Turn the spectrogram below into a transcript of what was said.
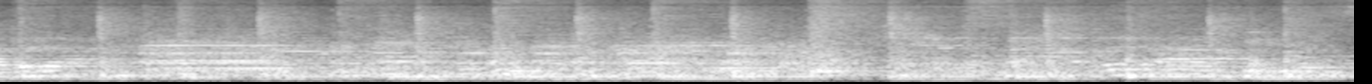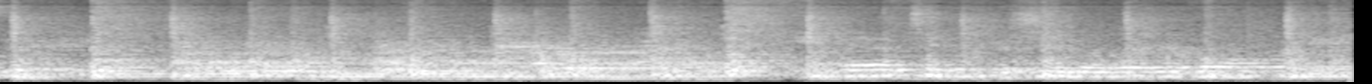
I'm Thank you.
